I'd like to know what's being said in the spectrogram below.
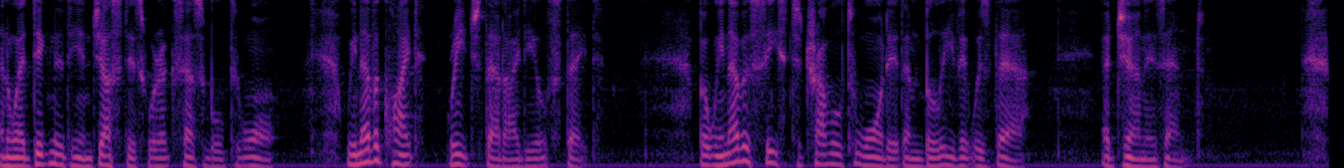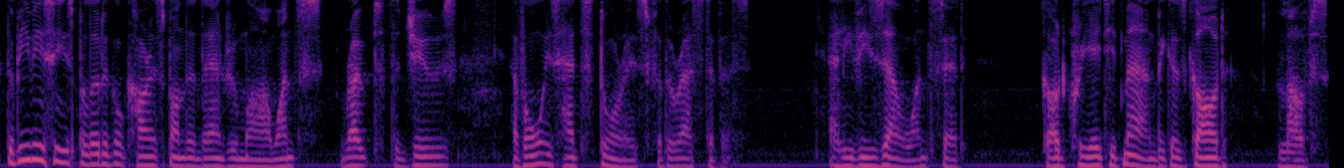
and where dignity and justice were accessible to all. We never quite reached that ideal state, but we never ceased to travel toward it and believe it was there at journey's end. The BBC's political correspondent Andrew Marr once wrote the Jews have always had stories for the rest of us. Elie Wiesel once said, God created man because God loves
